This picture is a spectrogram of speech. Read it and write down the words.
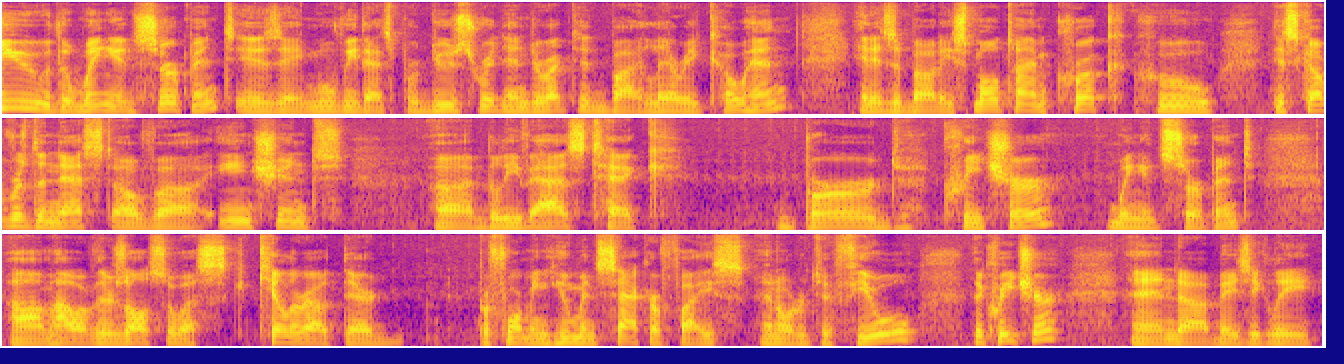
Q, The Winged Serpent is a movie that's produced, written, and directed by Larry Cohen. It is about a small time crook who discovers the nest of uh, ancient, uh, I believe, Aztec bird creature, winged serpent. Um, however, there's also a killer out there performing human sacrifice in order to fuel the creature. And uh, basically,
